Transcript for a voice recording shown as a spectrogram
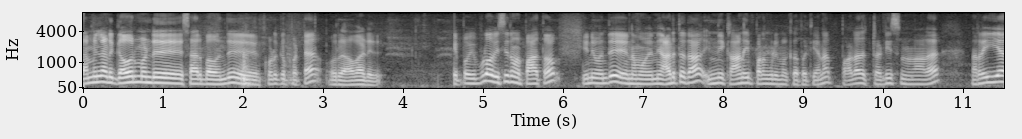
தமிழ்நாடு கவர்மெண்ட்டு சார்பாக வந்து கொடுக்கப்பட்ட ஒரு அவார்டு இது. இப்போ இவ்வளோ விஷயம் நம்ம பார்த்தோம். இனி வந்து நம்ம இனி அடுத்ததாக இன்னி காணி பழங்குடி மக்களை பற்றியான பல ட்ரெடிஷ்னலான நிறைய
